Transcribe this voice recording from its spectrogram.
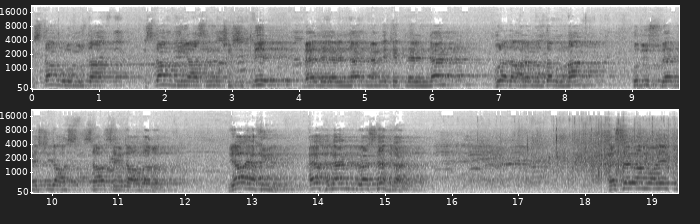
İstanbul'umuzda İslam dünyasının çeşitli beldelerinden, memleketlerinden burada aramızda bulunan Kudüs ve Mescid-i Aksa sevdaları. Ya ehi, ehlen ve sehlen. Esselamu Aleyküm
